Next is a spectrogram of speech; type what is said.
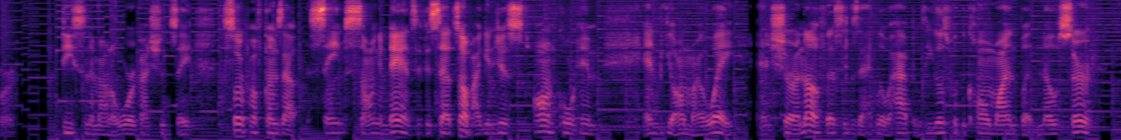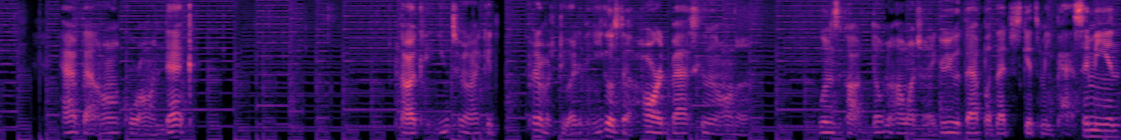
Or decent amount of work, I should say. Slurpuff comes out, same song and dance. If it sets up, I can just encore him and be on my way. And sure enough, that's exactly what happens. He goes for the Calm Mind, but no sir. Have that Encore on deck. Okay, U-turn, I could pretty much do anything. He goes to hard Basculin on a Whimsicott. Don't know how much I agree with that, but that just gets me Passimian.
